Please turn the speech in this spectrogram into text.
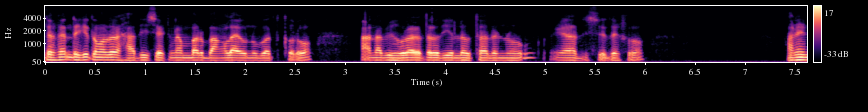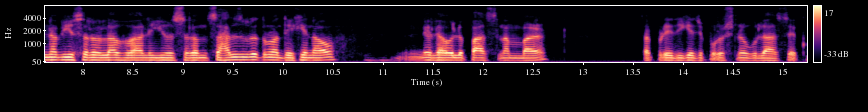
দেখেন, দেখি তোমাদের হাদিস এক নাম্বার, বাংলায় অনুবাদ করো। আনাবি হুরায়রা রাদিয়াল্লাহু তাআলা নু এই হাদিসে দেখো। আনি নবী সাল্লাল্লাহু আলাইহি ওয়াসাল্লাম হাদিসগুলো তোমরা দেখে নাও। এটা হলো পাঁচ নাম্বার। তারপরে এদিকে যে প্রশ্নগুলো আছে, ক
